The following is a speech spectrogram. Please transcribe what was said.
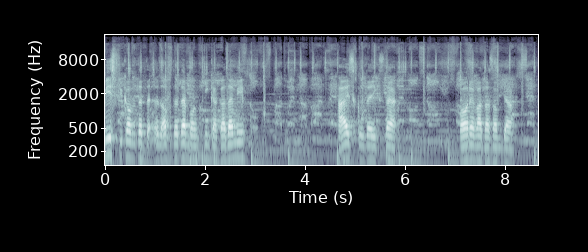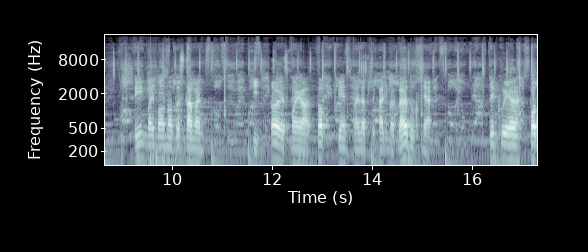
Mystic of the, of the Demon King Academy, High School DxD, Porywada Zombia, Shin My Mono Testament to jest moja top 5 najlepszych anime według mnie. Dziękuję. Pod,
